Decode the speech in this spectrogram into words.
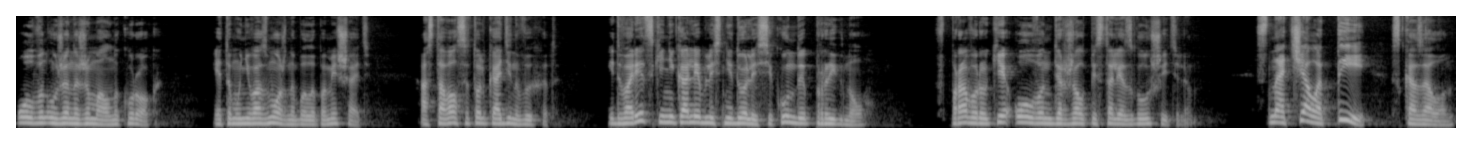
Олван уже нажимал на курок. Этому невозможно было помешать. Оставался только один выход. И дворецкий, не колеблясь ни доли секунды, прыгнул. В правой руке Олван держал пистолет с глушителем. «Сначала ты!» — сказал он.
